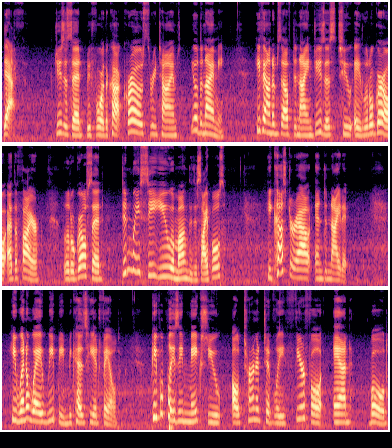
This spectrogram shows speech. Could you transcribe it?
death. Jesus said, Before the cock crows three times, you'll deny me. He found himself denying Jesus to a little girl at the fire. The little girl said, Didn't we see you among the disciples? He cussed her out and denied it. He went away weeping because he had failed. People pleasing makes you alternatively fearful and bold,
